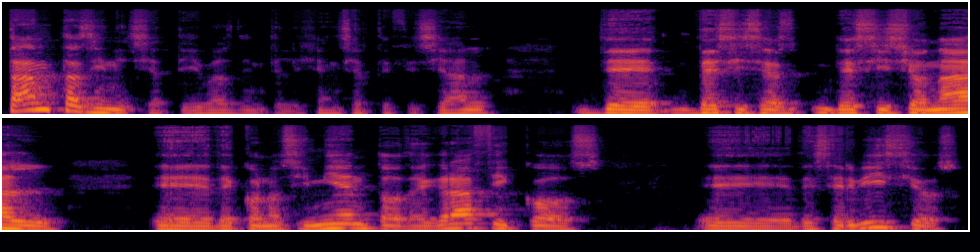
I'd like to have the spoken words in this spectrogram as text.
tantas iniciativas de inteligencia artificial, de, de decisional, eh, de conocimiento, de gráficos, eh, de servicios.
